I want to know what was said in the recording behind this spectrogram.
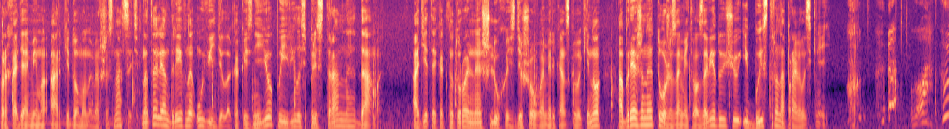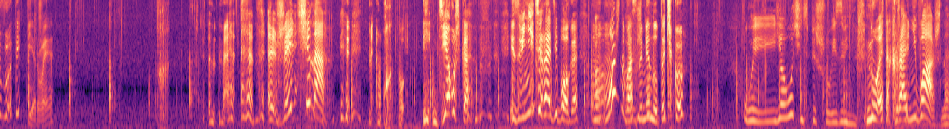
Проходя мимо арки дома номер 16, Наталья Андреевна увидела, как из нее появилась пристранная дама. Одетая как натуральная шлюха из дешевого американского кино, обряженная тоже заметила заведующую и быстро направилась к ней. О, вот и первое. Женщина! Девушка! Извините, ради бога, можно вас на минуточку? Ой, я очень спешу, извините. Но это крайне важно.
